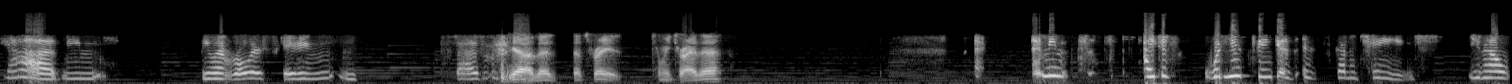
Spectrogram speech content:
Yeah, I mean, we went roller skating and stuff. Yeah, that that's right. Can we try that? I mean, I just, what do you think is, is going to change? You know,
